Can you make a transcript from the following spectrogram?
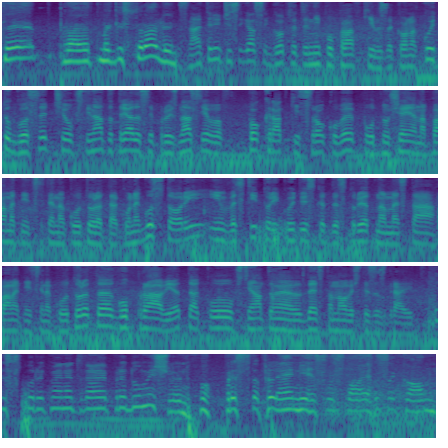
Те правят магистрали. Знаете ли, че сега се готвят едни поправки в закона, които гласят, че общината трябва да се произнася в по-кратки срокове по отношение на паметниците на културата. Ако не го стори, инвеститори, които искат да строят на места паметници на културата, го правят, ако общината не даде становище за сградите. Според мен това е предумишлено престъпление с този закон.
